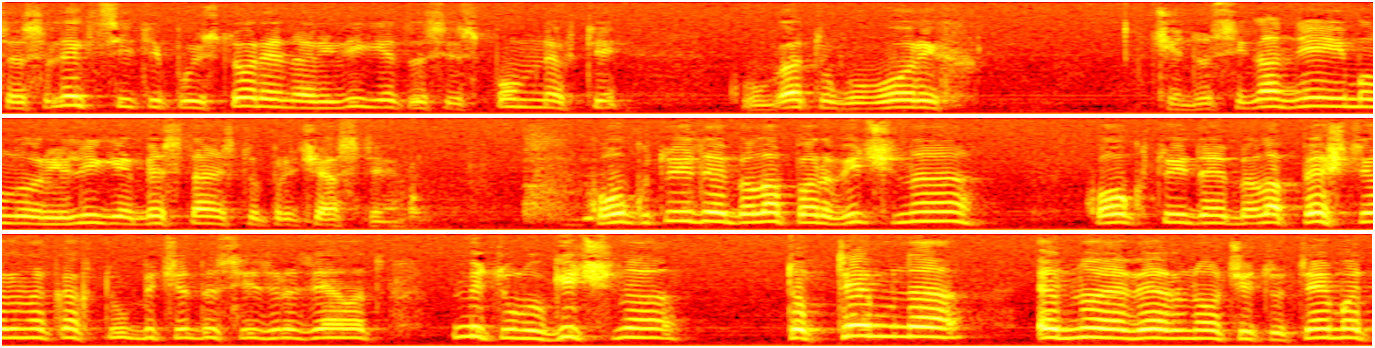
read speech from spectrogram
с лекциите по история на религията си спомняхте, когато говорих, че до сега не е имало религия без таинство причастие. Колкото и да е била първична, колкото и да е била пещерна, както обичат да се изразяват, митологична, тотемна, едно е верно, че тотемът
